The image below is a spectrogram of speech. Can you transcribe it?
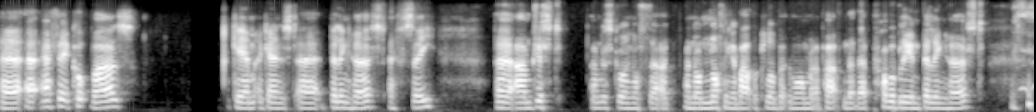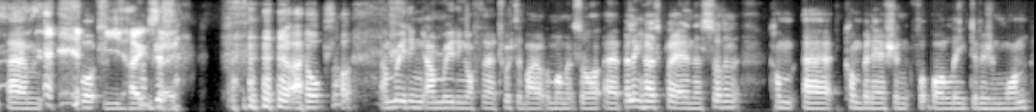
uh, a FA Cup Vase game against uh, Billingshurst FC. Uh, I'm just I'm just going off that. I know nothing about the club at the moment, apart from that they're probably in Billingshurst. Um, but you'd hope just, so. I hope so. I'm reading. I'm reading off their Twitter bio at the moment. So uh, Billingshurst play in the Southern Com- uh, Combination Football League Division One.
